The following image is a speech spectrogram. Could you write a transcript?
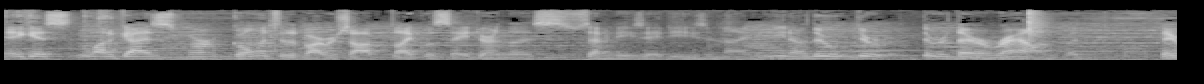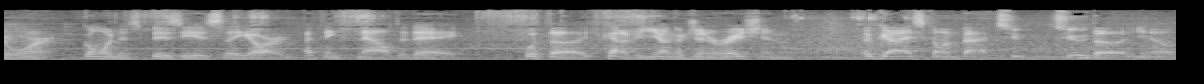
I guess a lot of guys weren't going to the barbershop, like let's say during the 70s, 80s, and 90s. You know, they were, they they were there around, but they weren't going as busy as they are, I think, now today. With a kind of a younger generation of guys coming back to, to the you know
